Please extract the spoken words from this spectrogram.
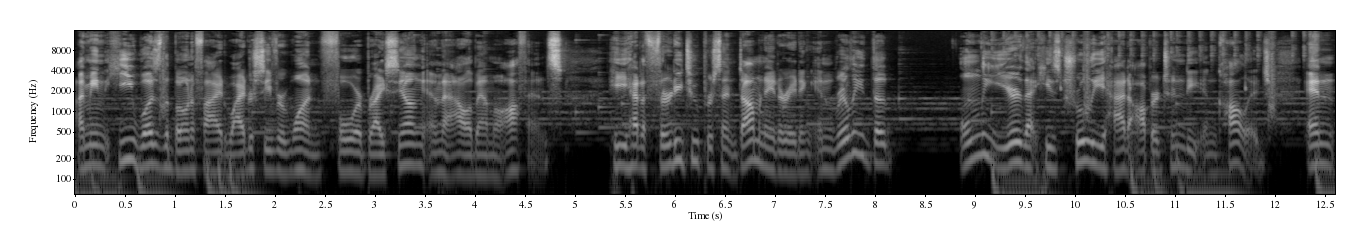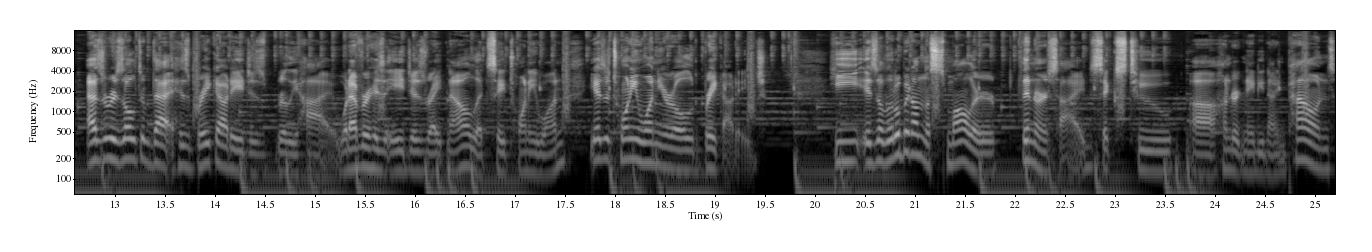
I mean, he was the bona fide wide receiver one for Bryce Young and the Alabama offense. He had a 32% dominator rating and really the only year that he's truly had opportunity in college. And as a result of that, his breakout age is really high. Whatever his age is right now, let's say 21, he has a 21 year old breakout age. He is a little bit on the smaller, thinner side, 6'2, uh, 189 pounds,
